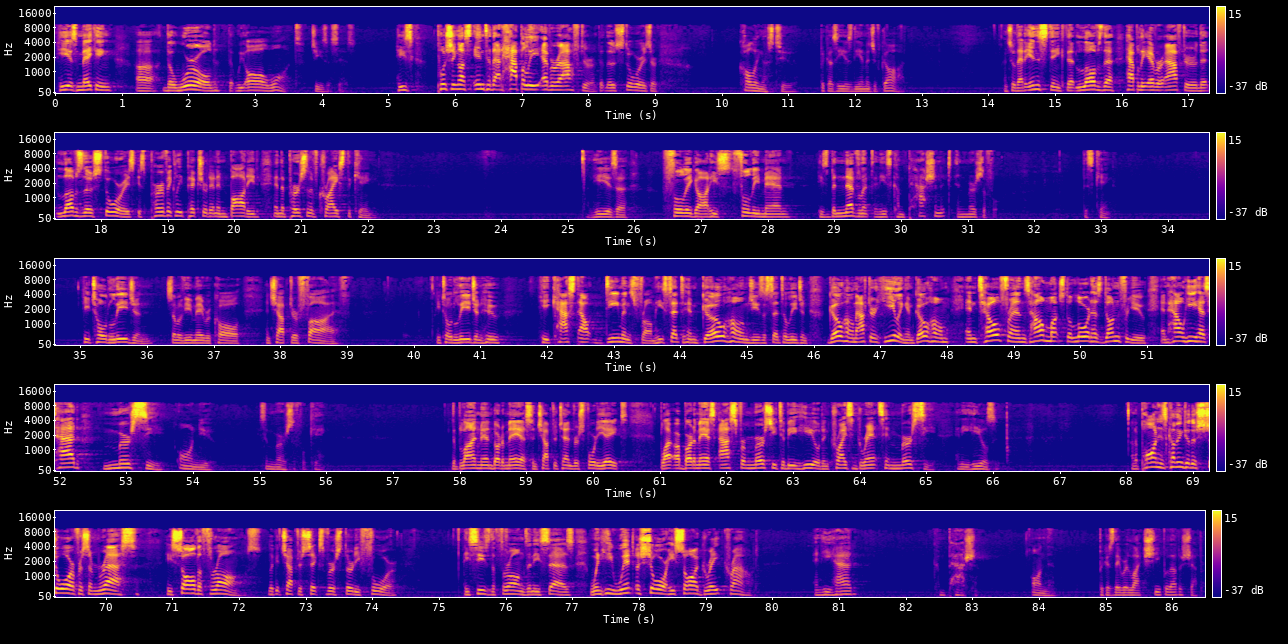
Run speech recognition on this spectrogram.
He is making uh, the world that we all want, Jesus is. He's pushing us into that happily ever after that those stories are calling us to because he is the image of God. And so that instinct that loves the happily ever after, that loves those stories, is perfectly pictured and embodied in the person of Christ the King. And he is a fully God, he's fully man, he's benevolent, and he's compassionate and merciful. This king. He told Legion, some of you may recall in chapter 5, he told Legion who he cast out demons from. He said to him, Go home, Jesus said to Legion, go home after healing him. Go home and tell friends how much the Lord has done for you and how he has had mercy on you. He's a merciful king. The blind man Bartimaeus in chapter 10, verse 48, uh, Bartimaeus asks for mercy to be healed, and Christ grants him mercy, and he heals him. And upon his coming to the shore for some rest, he saw the throngs. Look at chapter 6, verse 34. He sees the throngs and he says, When he went ashore, he saw a great crowd, and he had compassion on them because they were like sheep without a shepherd.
